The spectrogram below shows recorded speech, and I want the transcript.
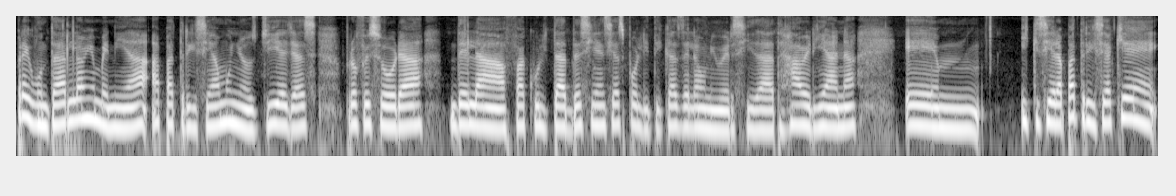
pregunta dar la bienvenida a Patricia Muñoz G. Ella es profesora de la Facultad de Ciencias Políticas de la Universidad Javeriana. Em, y quisiera, Patricia, que,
